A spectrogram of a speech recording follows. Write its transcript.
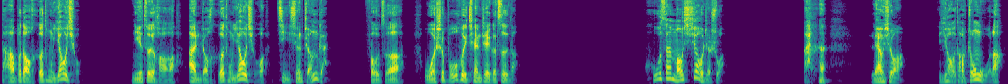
达不到合同要求。你最好按照合同要求进行整改，否则我是不会签这个字的。胡三毛笑着说：“ 梁兄，要到中午了，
